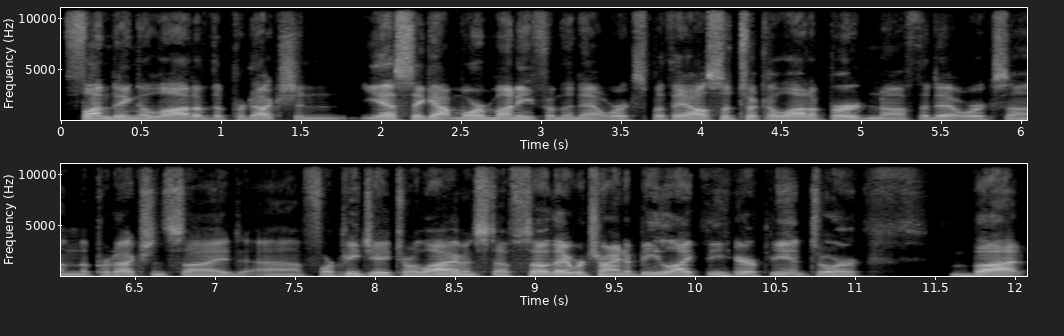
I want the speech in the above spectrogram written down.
funding a lot of the production. Yes, they got more money from the networks, but they also took a lot of burden off the networks on the production side uh, for PGA Tour Live and stuff. So they were trying to be like the European Tour, but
